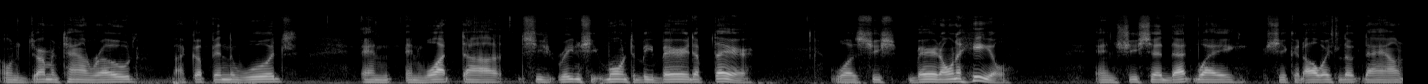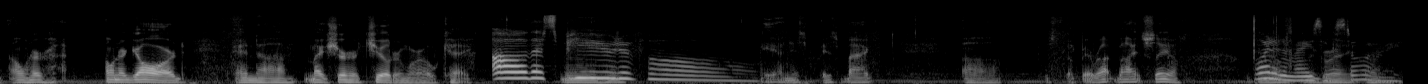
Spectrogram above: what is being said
on the Germantown Road, back up in the woods. And, and what uh, she's reading, she wanted to be buried up there was she's buried on a hill. And she said that way she could always look down on her, on her yard and uh, make sure her children were okay. Oh, that's mm-hmm. beautiful. Mm-hmm. Yeah, and it's, it's back, uh, it's up there right by itself. What you know, an amazing story.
